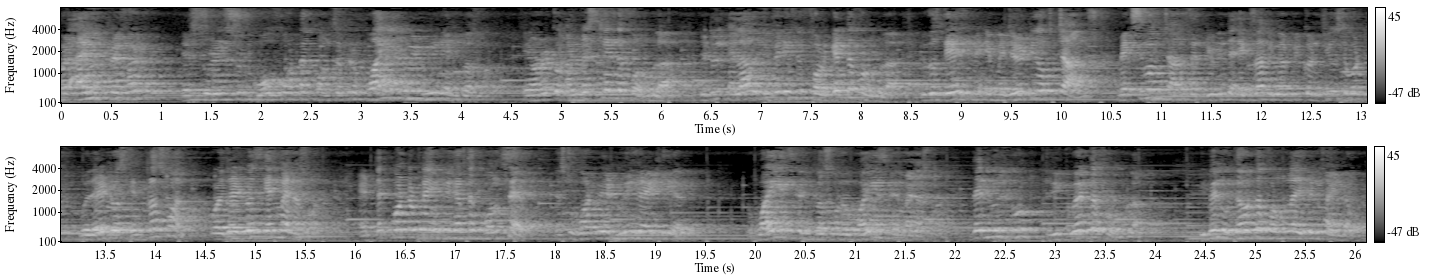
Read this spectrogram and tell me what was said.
But I would prefer that students should go for the concept of why are we doing n plus 1 in order to understand the formula it will allow even if you forget the formula because there is a majority of chance maximum chance that during the exam you will be confused about whether it was n plus 1 or whether it was n minus 1 at that point of time if you have the concept as to what we are doing right here why is n plus 1 or why is n minus 1 then you will don't require the formula. Even without the formula, you can find out.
